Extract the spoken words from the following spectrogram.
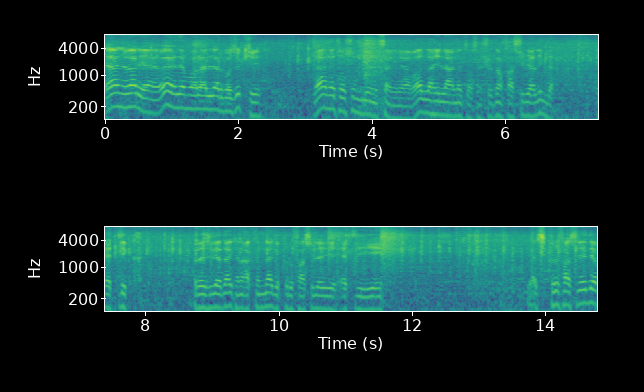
Yani var ya öyle moraller bozuk ki lanet olsun diyor insan ya. Vallahi lanet olsun. Şuradan fasulye alayım da etlik. Brezilya'dayken aklımdaydı kuru fasulyeyi etli yiyeyim. Gerçi kuru fasulyeyi de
